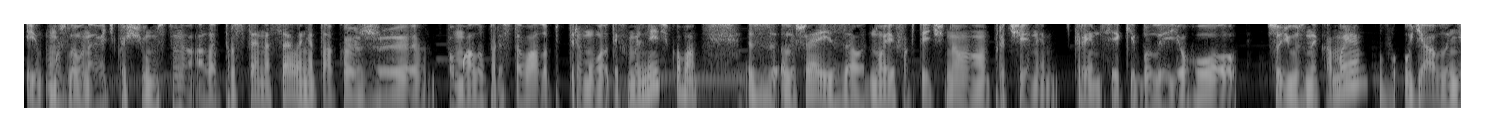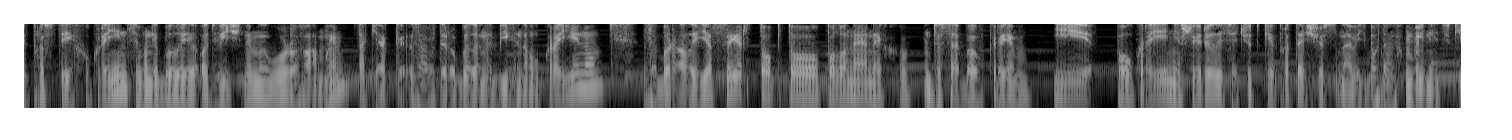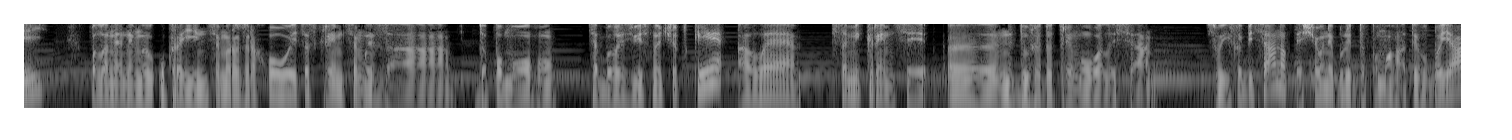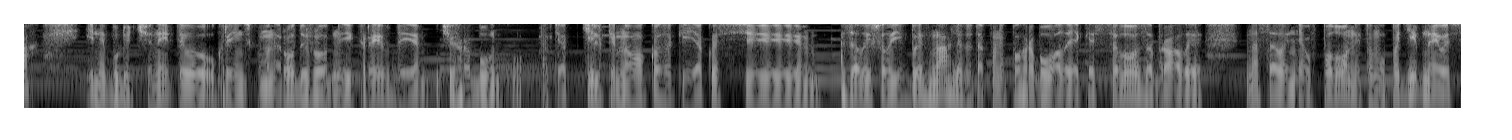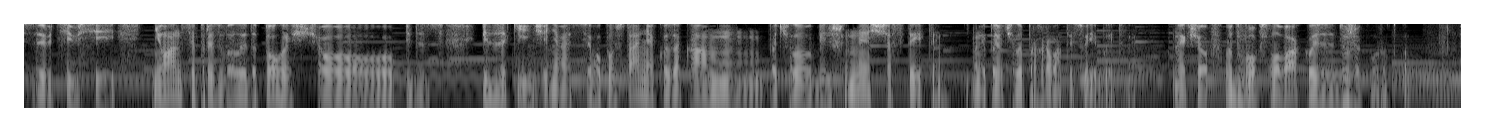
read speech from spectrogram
і можливо навіть кощумственно, але просте населення також е, помалу переставало підтримувати Хмельницького з лише із-за одної фактично причини. Кримці, які були його союзниками, в уявленні простих українців вони були одвічними ворогами, так як завжди робили набіги на Україну, забирали ясир, тобто полонених до себе в Крим. І по Україні ширилися чутки про те, що навіть Богдан Хмельницький полоненими українцями розраховується з кримцями за допомогу. Це були, звісно, чутки, але самі кримці е, не дуже дотримувалися своїх обіцянок, те, що вони будуть допомагати в боях і не будуть чинити українському народу жодної кривди чи грабунку. Так як тільки но козаки якось е, залишили їх без нагляду, так вони пограбували якесь село, забрали населення в полон і тому подібне. І ось е, ці всі нюанси призвели до того, що під, під закінчення цього повстання козакам почало більше не щастити. Вони почали програвати свої битви. Ну, якщо в двох словах, ось дуже коротко.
